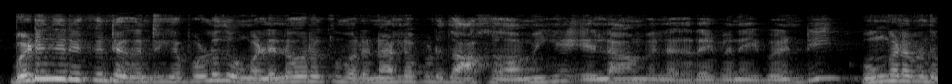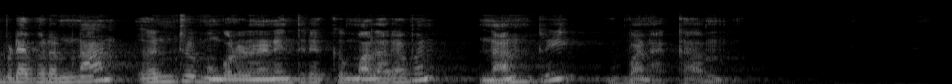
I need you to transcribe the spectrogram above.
விடுந்திருக்கின்ற இன்றைய பொழுது உங்கள் எல்லோருக்கும் ஒரு நல்ல பொழுதாக அமைய எல்லாம் வல்ல இறைவனை வேண்டி உங்களிடம் விடைபெறும் நான் என்றும் உங்களுடன் நினைந்திருக்கும் மலரவன். நன்றி வணக்கம்.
